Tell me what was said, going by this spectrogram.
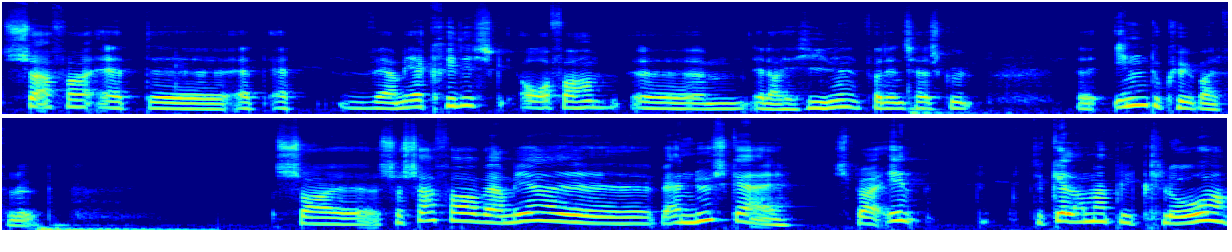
Sørg for at, øh, at, at være mere kritisk over for ham, øh, eller hende for den sags skyld, øh, Øh, inden du køber et forløb. Så, øh, så sørg for at være mere øh, være nysgerrig. Spørg ind. Det gælder om at blive klogere.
